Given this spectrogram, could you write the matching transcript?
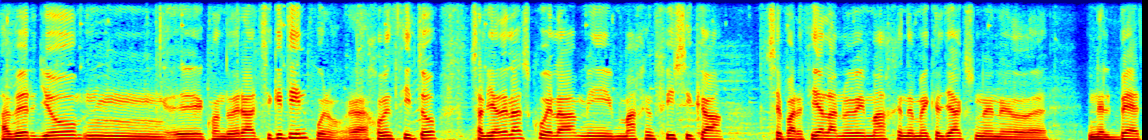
A ver, yo mm, eh, cuando era chiquitín, bueno, era jovencito, salía de la escuela, mi imagen física se parecía a la nueva imagen de Michael Jackson en el, en el bed,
